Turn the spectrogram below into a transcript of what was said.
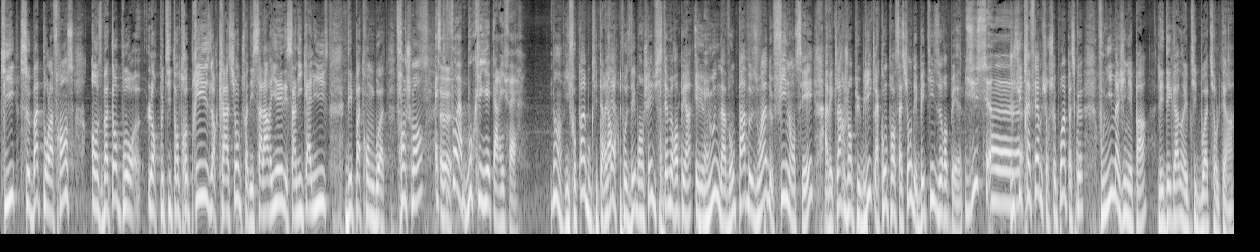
qui se battent pour la France en se battant pour leur petite entreprise, leur création, que ce soit des salariés, des syndicalistes, des patrons de boîtes. Franchement. Est-ce qu'il euh, faut un bouclier tarifaire? Non, il faut pas un bouclier tarifaire. Il faut se débrancher du système européen. Et nous n'avons pas besoin de financer, avec l'argent public, la compensation des bêtises européennes. Juste. Euh, Je suis très ferme sur ce point parce que vous n'imaginez pas les dégâts dans les petites boîtes sur le terrain.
